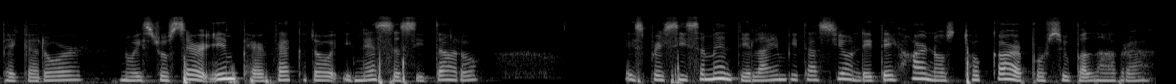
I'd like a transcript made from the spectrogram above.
pecador, nuestro ser imperfecto y necesitado, es precisamente la invitación de dejarnos tocar por su palabra.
